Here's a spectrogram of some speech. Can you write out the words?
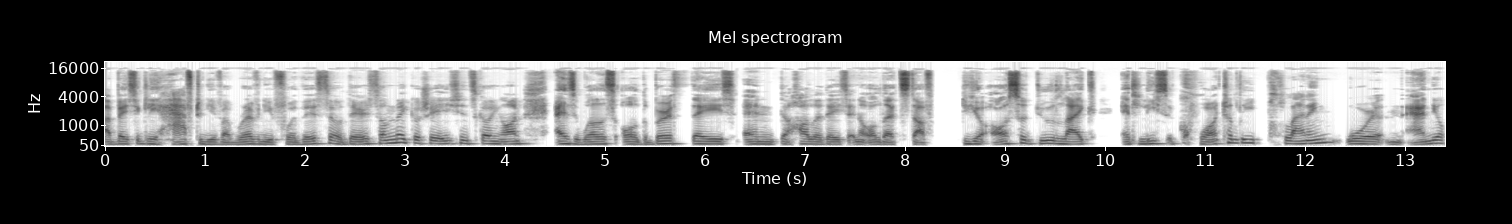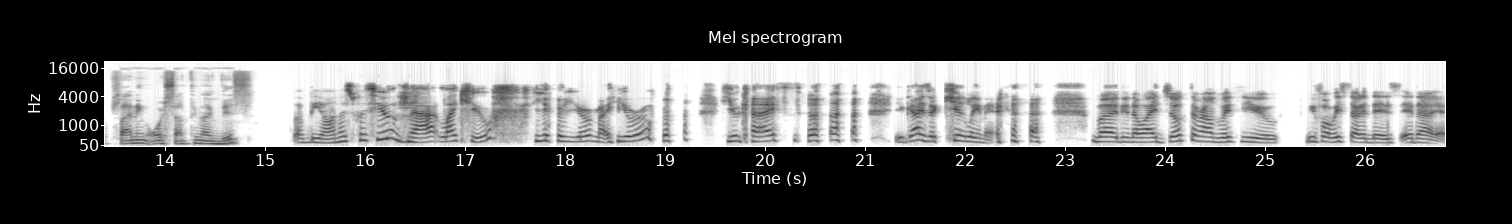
I basically have to give up revenue for this. So there's some negotiations going on as well as all the birthdays and the holidays and all that stuff. Do you also do like at least a quarterly planning or an annual planning or something like this? I'll be honest with you, not like you. You're, you're my hero. you guys, you guys are killing it. but you know, I joked around with you before we started this, and uh,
